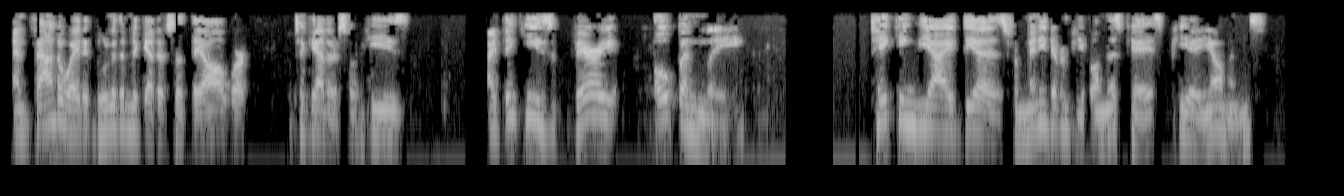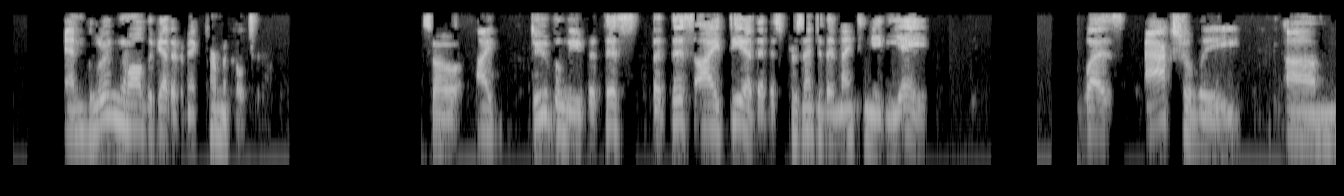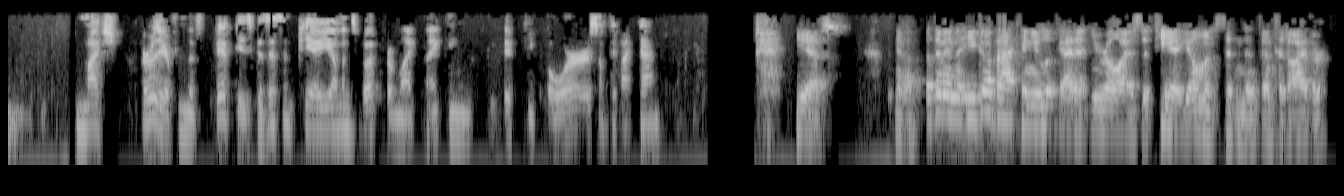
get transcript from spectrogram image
and found a way to glue them together so that they all work together. So he's, I think he's very openly taking the ideas from many different people, in this case, P.A. Yeomans, and gluing them all together to make permaculture. So I do believe that this that this idea that is presented in 1988 was actually um, much earlier from the 50s because isn't P.A. Yeomans' book from like 1954 or something like that? Yes. Yeah. But I mean, you go back and you look at it and you realize that P.A. Yeomans didn't invent it either.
